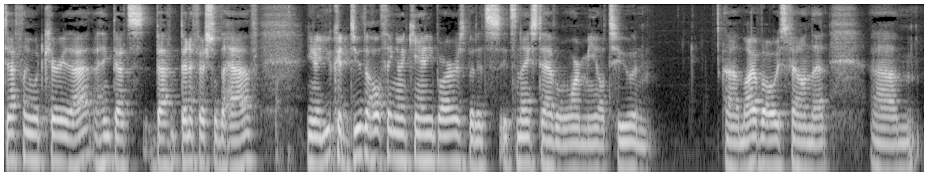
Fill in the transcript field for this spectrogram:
definitely would carry that. I think that's be- beneficial to have. You know, you could do the whole thing on candy bars, but it's it's nice to have a warm meal too. And um, I've always found that um,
